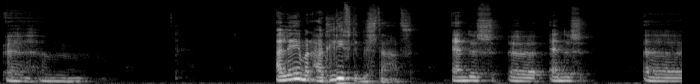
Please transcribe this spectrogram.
ehm, alleen maar uit liefde bestaat. En dus, eh, en dus eh,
